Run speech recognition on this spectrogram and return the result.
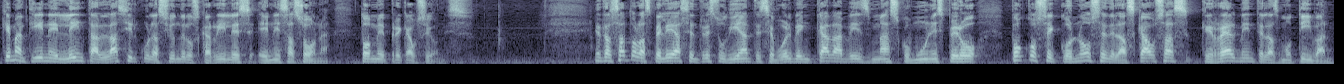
que mantiene lenta la circulación de los carriles en esa zona. Tome precauciones. Mientras tanto, las peleas entre estudiantes se vuelven cada vez más comunes, pero poco se conoce de las causas que realmente las motivan.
